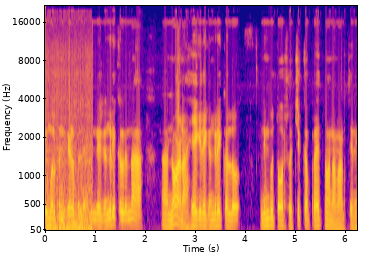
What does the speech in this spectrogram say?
ಈ ಮೂಲಕ ನಿಮ್ಗೆ ಹೇಳಬಲ್ಲೆ. ನಿಮಗೆ ಗಂಗಡಿ ಕಲ್ಲನ್ನು ನೋಡೋಣ, ಹೇಗಿದೆ ಗಂಗಡಿ ಕಲ್ಲು? ನಿಮಗೂ ತೋರಿಸುವ ಚಿಕ್ಕ ಪ್ರಯತ್ನವನ್ನು ಮಾಡ್ತೀನಿ.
